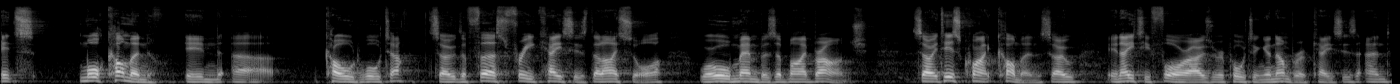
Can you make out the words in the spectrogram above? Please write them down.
It's more common in uh, cold water. So the first three cases that I saw were all members of my branch. So it is quite common. So in 84, I was reporting a number of cases, and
